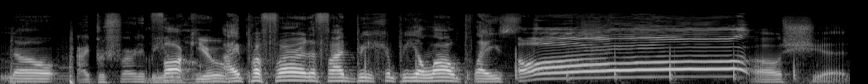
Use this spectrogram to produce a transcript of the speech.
No, I prefer to be Fuck alone. you. I prefer it if I'd be could be alone, please. oh! Oh shit.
